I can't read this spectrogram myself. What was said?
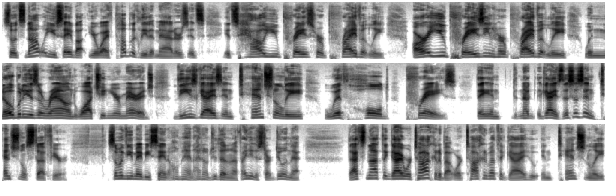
So it's not what you say about your wife publicly that matters. It's it's how you praise her privately. Are you praising her privately when nobody is around watching your marriage? These guys intentionally withhold praise. They in, now, guys, this is intentional stuff here. Some of you may be saying, "Oh man, I don't do that enough. I need to start doing that." That's not the guy we're talking about. We're talking about the guy who intentionally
